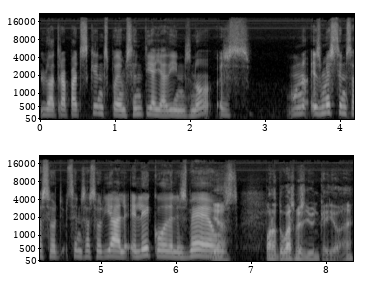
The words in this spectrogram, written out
lo atrapats que ens podem sentir allà dins, no? És, una, és més sensasor, sensorial, l'eco de les veus... Yeah. Bueno, tu vas més lluny que jo, eh?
